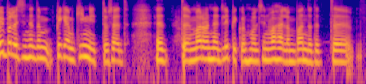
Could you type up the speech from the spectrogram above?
võib-olla siis need on pigem kinnitused, et ma arvan, et need lipikud mul siin vahel on pandud, et äh,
